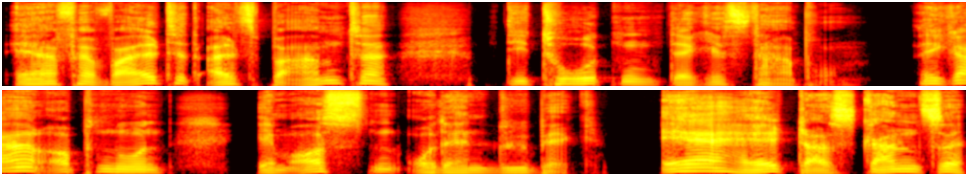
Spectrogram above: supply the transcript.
Er verwaltet als Beamter die Toten der Gestapo. Egal ob nun im Osten oder in Lübeck. Er hält das Ganze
